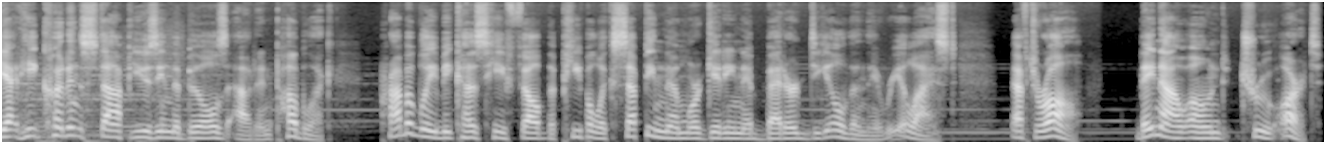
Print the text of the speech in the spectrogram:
Yet he couldn't stop using the bills out in public, probably because he felt the people accepting them were getting a better deal than they realized. After all, they now owned true art.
